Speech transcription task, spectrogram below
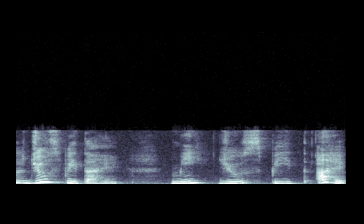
तर ज्यूस पित आहे. मी ज्यूस पित आहे.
